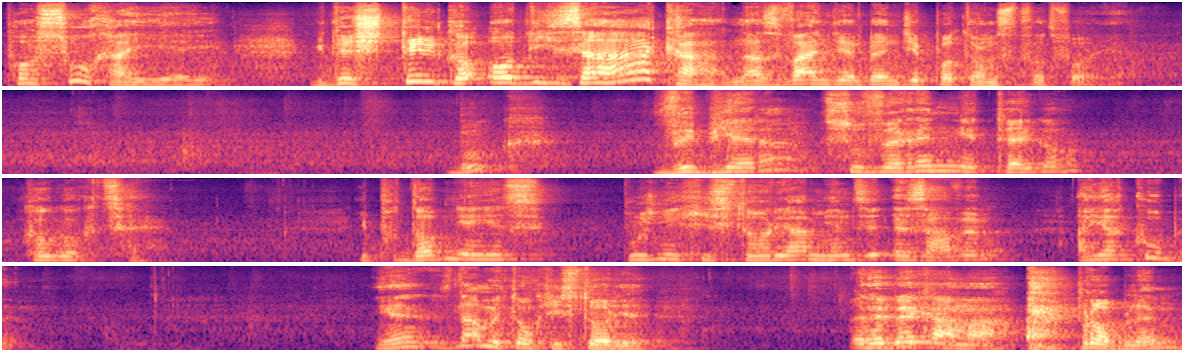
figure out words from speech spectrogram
posłuchaj jej, gdyż tylko od Izaaka nazwanie będzie potomstwo twoje. Bóg wybiera suwerennie tego, kogo chce. I podobnie jest później historia między Ezawem a Jakubem. Nie? Znamy tą historię. Rebeka ma problem,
